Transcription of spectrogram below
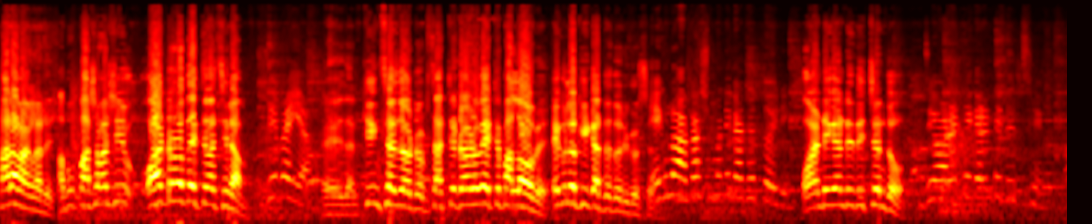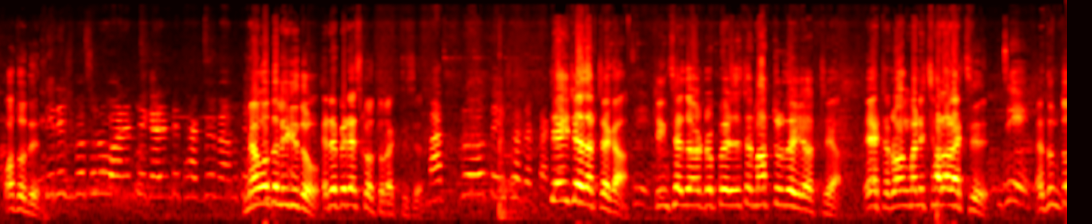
সারা বাংলাদেশ। আপু পাশাপাশি অর্ডারও দেখতে পাচ্ছিলাম। এই জান কিং সাইজ অর্ডার চারটে ডর হবে একটা পাল্লা হবে। এগুলো কি কাঠে তৈরি করছেন? এগুলো আকাশমণি কাঠের তৈরি। ওয়ারেন্টি গ্যারান্টি দিচ্ছেন তো? জি ওয়ারেন্টি গ্যারান্টি দিচ্ছে। কতদিন? তিরিশ বছরের ওয়ারেন্টি গ্যারান্টি থাকবে মেমোতে লিখিত? এটা প্রাইস কত রাখতেছেন? মাত্র তেইশ হাজার টাকা। তেইশ হাজার টাকা? কিং সাইজ অর্ডার পেয়ে মাত্র তেইশ হাজার টাকা। এই একটা রং মানি ছাড়া রাখছে? জি। একদম তো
